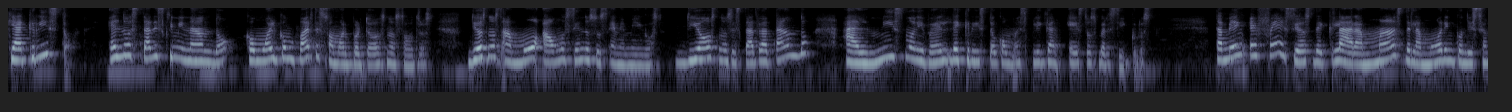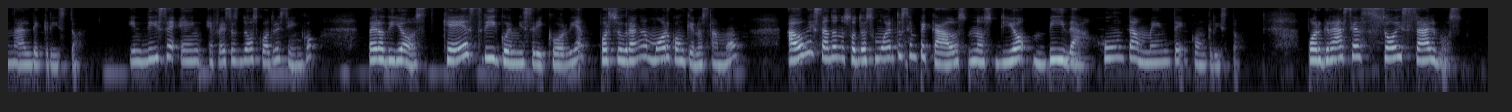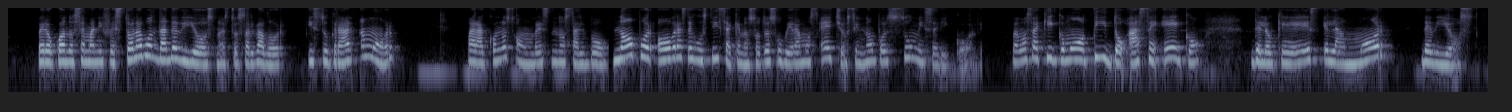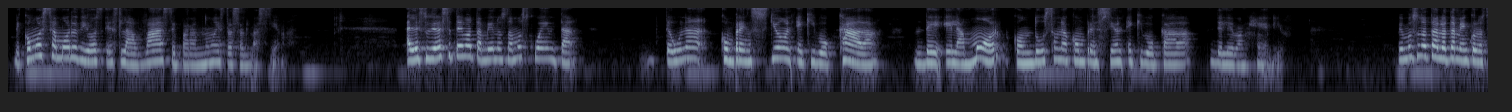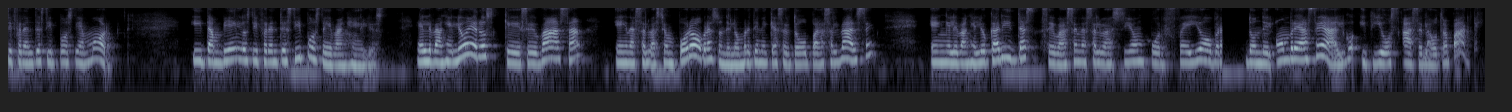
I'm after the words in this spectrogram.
que a Cristo. Él no está discriminando como Él comparte su amor por todos nosotros. Dios nos amó aún siendo sus enemigos. Dios nos está tratando al mismo nivel de Cristo como explican estos versículos. También Efesios declara más del amor incondicional de Cristo. Y dice en Efesios 2, 4 y 5, pero Dios, que es rico en misericordia, por su gran amor con que nos amó, aun estando nosotros muertos en pecados, nos dio vida juntamente con Cristo. Por gracia sois salvos, pero cuando se manifestó la bondad de Dios, nuestro Salvador, y su gran amor para con los hombres, nos salvó, no por obras de justicia que nosotros hubiéramos hecho, sino por su misericordia. Vemos aquí cómo Tito hace eco de lo que es el amor de Dios de cómo ese amor de Dios es la base para nuestra salvación. Al estudiar este tema también nos damos cuenta de una comprensión equivocada del el amor conduce a una comprensión equivocada del Evangelio. Vemos una tabla también con los diferentes tipos de amor y también los diferentes tipos de evangelios. El evangelio eros, que se basa en la salvación por obras, donde el hombre tiene que hacer todo para salvarse en el Evangelio Caritas se basa en la salvación por fe y obra, donde el hombre hace algo y Dios hace la otra parte.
